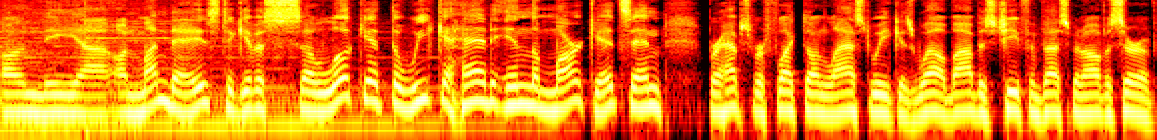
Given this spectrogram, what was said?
on the uh, on Mondays to give us a look at the week ahead in the markets and perhaps reflect on last week as well. Bob is Chief Investment Officer of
